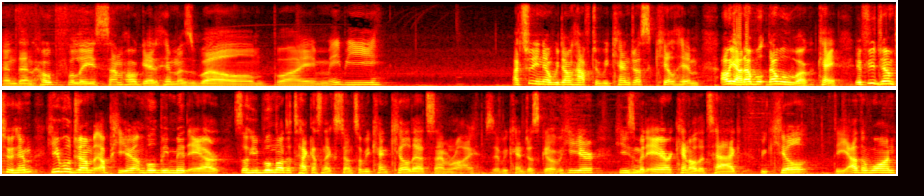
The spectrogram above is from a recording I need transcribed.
And then hopefully somehow get him as well by maybe... Actually, no, we don't have to. We can just kill him. Oh yeah, that will that will work. Okay, if you jump to him, he will jump up here and will be mid-air, so he will not attack us next turn. So we can kill that samurai. So we can just go over here. He's mid-air, cannot attack. We kill the other one,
